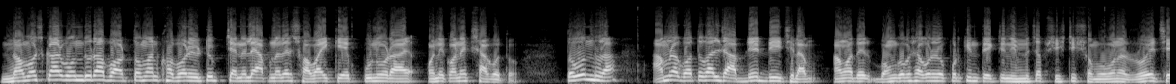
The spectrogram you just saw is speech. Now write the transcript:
নমস্কার বন্ধুরা, বর্তমান খবর ইউটিউব চ্যানেলে আপনাদের সবাইকে পুনরায় অনেক অনেক স্বাগত। তো বন্ধুরা, আমরা গতকাল যে আপডেট দিয়েছিলাম, আমাদের বঙ্গোপসাগরের ওপর কিন্তু একটি নিম্নচাপ সৃষ্টির সম্ভাবনা রয়েছে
